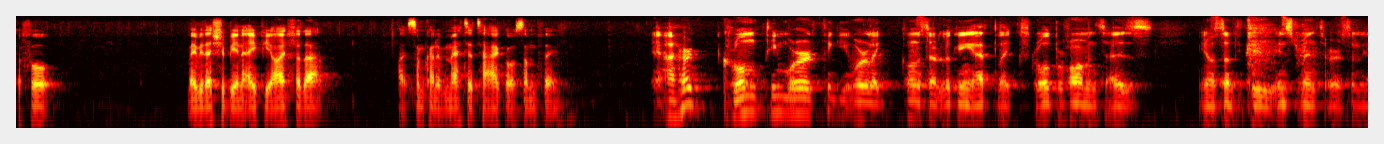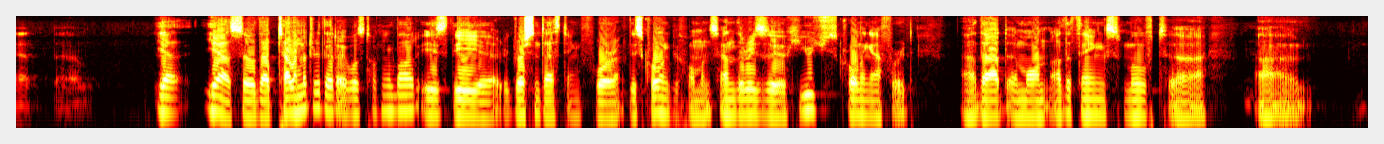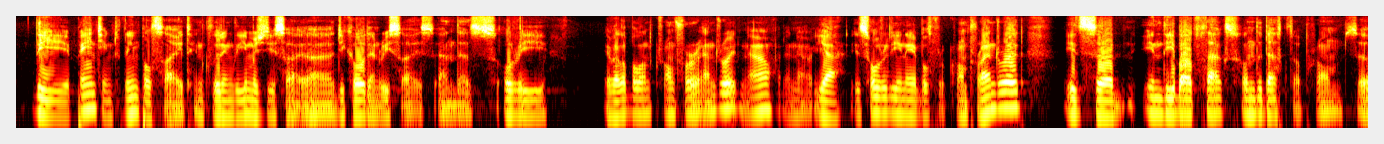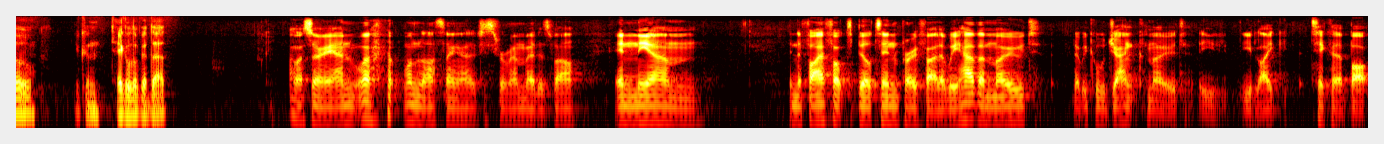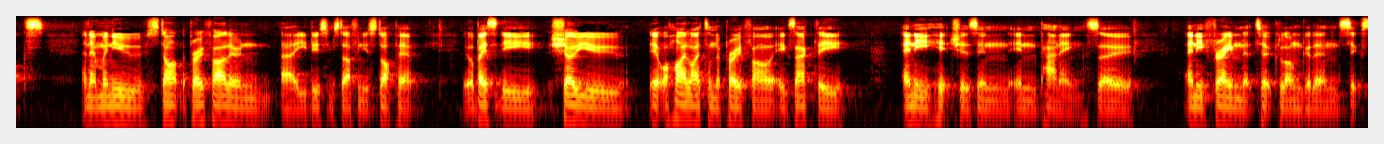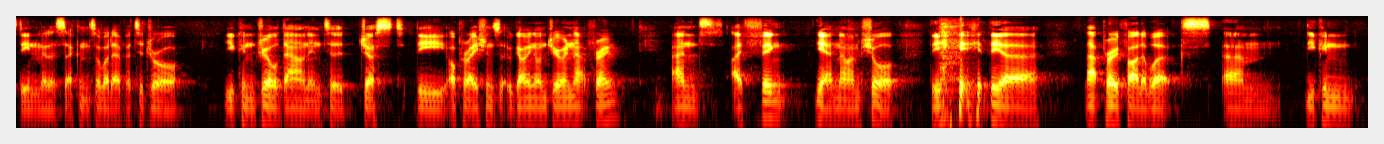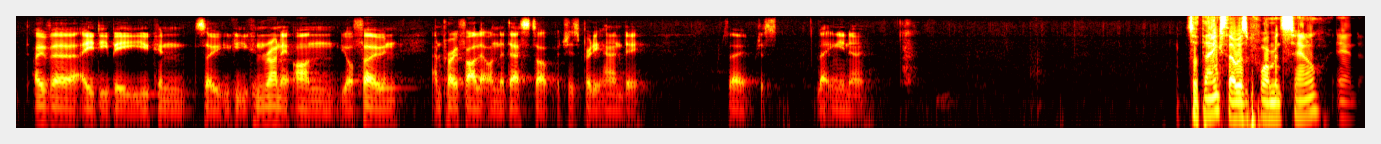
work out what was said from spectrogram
I thought. Maybe there should be an API for that, like some kind of meta tag or something. I heard Chrome team were thinking we're like going to start looking at like scroll performance as you know something to instrument or something like that. Um, Yeah, yeah. So that telemetry that I was talking about is the uh, regression testing for the scrolling performance, and there is a huge scrolling effort uh, that, among other things, moved uh, uh, the painting to the impl side, including the image uh, decode and resize, and that's already available on Chrome for Android now. I don't know. Yeah, it's already enabled for Chrome for Android. It's uh, in the about flags on the desktop Chrome, so you can take a look at that. Oh, sorry, and one last thing I just remembered as well. In the um, in the Firefox built-in profiler, we have a mode that we call Jank mode. You, you like tick a box, and then when you start the profiler and uh, you do some stuff and you stop it, it will basically show you. It will highlight on the profile exactly any hitches in in panning. So any frame that took longer than 16 milliseconds or whatever to draw, you can drill down into just the operations that were going on during that frame. And I think, yeah, no, I'm sure the the uh, that profiler works. Um, you can over ADB, you can so you, can- you can run it on your phone and profile it on the desktop, which is pretty handy. So just letting you know. So thanks. That was Performance Channel. And.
